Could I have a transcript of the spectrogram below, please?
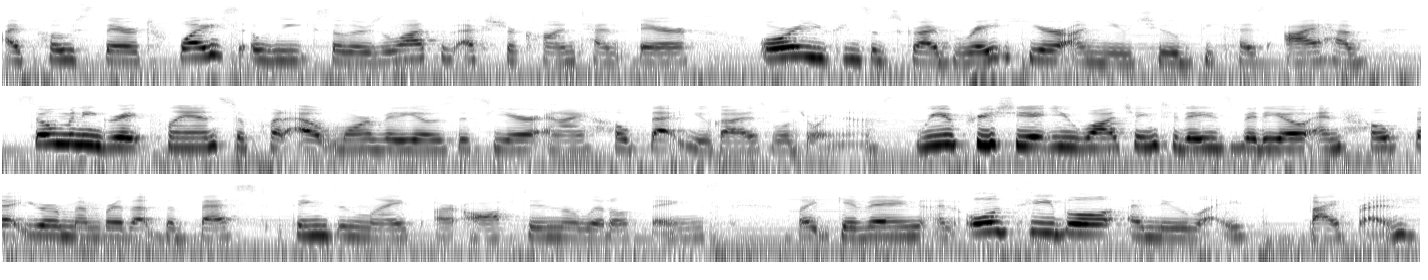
I post there twice a week, so there's lots of extra content there. Or you can subscribe right here on YouTube because I have so many great plans to put out more videos this year and I hope that you guys will join us. We appreciate you watching today's video and hope that you remember that the best things in life are often the little things like giving an old table a new life. Bye friends.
